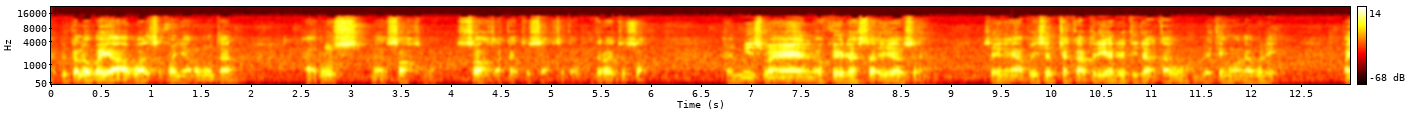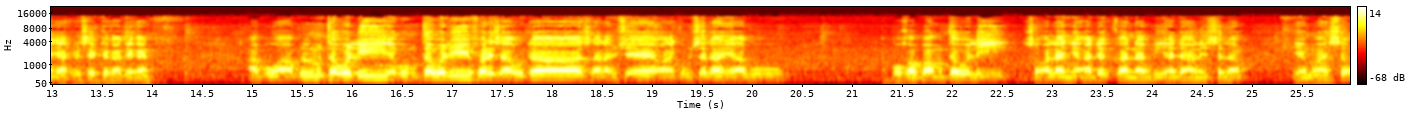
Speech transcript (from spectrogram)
Tapi kalau bayar awal sepanjang Ramadan harus dan sah semua. Sah zakat tu sah zakat fitrah itu sah. Helmi Ismail okey dah start ya Ustaz. Saya ingat apa yang saya cakap tadi ada tidak tahu? Boleh tengoklah balik banyak juga saya cakap dia kan. Abu Abdul Mutawali, Abu Mutawali, Faris Auda, salam syekh, Waalaikumsalam ya Abu. Apa khabar Mutawali? Soalannya adakah Nabi Adam AS yang masuk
